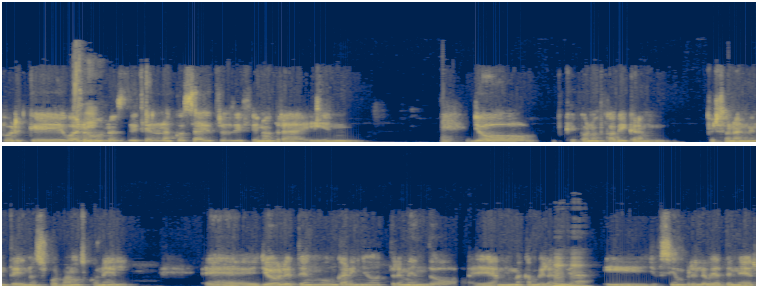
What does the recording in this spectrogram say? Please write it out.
porque, bueno, unos dicen una cosa y otros dicen otra. Y yo, que conozco a Vikram personalmente, nos formamos con él, eh, yo le tengo un cariño tremendo, eh, a mí me cambiado la vida y yo siempre le voy a tener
